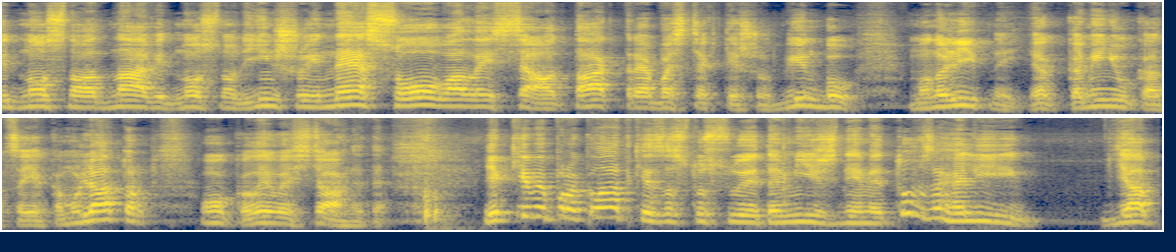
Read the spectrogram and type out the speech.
відносно одна, відносно іншої не совалися. Отак треба стягти, щоб він був монолітний, як камінюка, цей акумулятор, о, коли ви стягнете. Які ви прокладки застосуєте між ними, то взагалі я,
